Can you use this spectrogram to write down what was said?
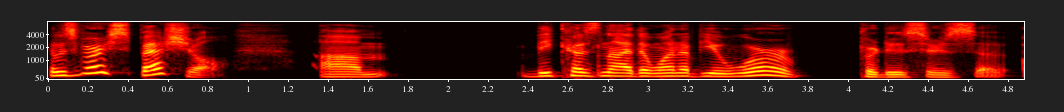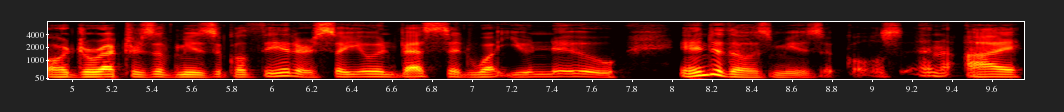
It was very special um, because neither one of you were producers or directors of musical theater, so you invested what you knew into those musicals. And I,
